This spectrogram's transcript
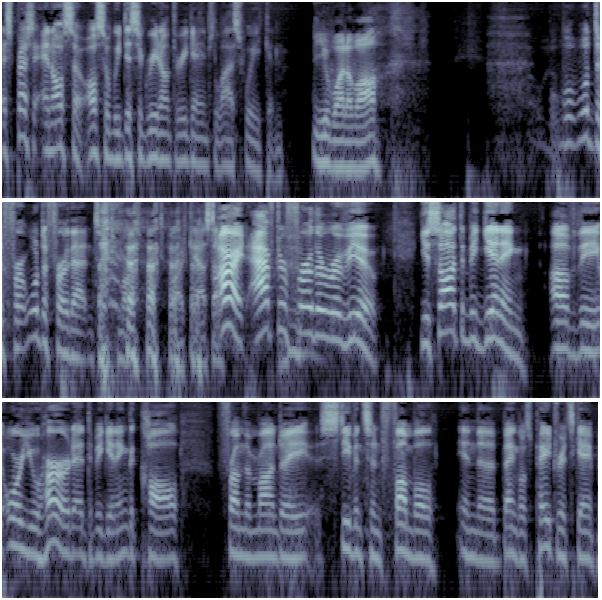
Especially and also also we disagreed on three games last week and You won them all. we'll, we'll defer we'll defer that until tomorrow's podcast. All right, after further review, you saw at the beginning of the or you heard at the beginning the call from the Rhamondre Stevenson fumble in the Bengals Patriots game.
